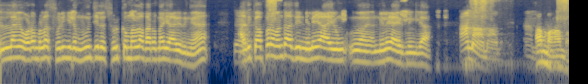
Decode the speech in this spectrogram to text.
எல்லாமே உடம்பெல்லாம் சுருங்கிட்ட மூஞ்சில சுருக்கமெல்லாம் வர மாதிரி ஆகுதுங்க. அதுக்கப்புறம் வந்து அது நிலையாயிரும் அஹ் நிலையாயிரும் இல்லைங்களா? ஆமா ஆமா ஆமா. ஆமா.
